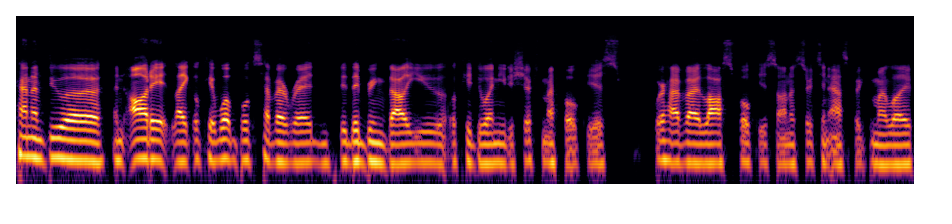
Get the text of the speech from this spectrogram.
kind of do a an audit like, okay, what books have I read? Did they bring value? Okay, do I need to shift my focus? Where have I lost focus on a certain aspect of my life?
